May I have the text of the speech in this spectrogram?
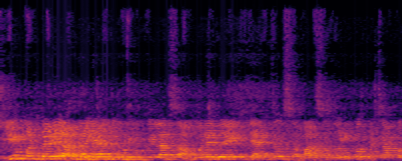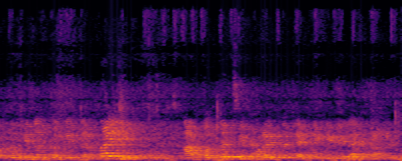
जी मंडळी आता या निवडणुकीला सामोरे जाईल त्यांचं सभासद पद्धतीनं कमी करता येईल हा पद्धतशीर प्रयत्न त्यांनी केलेला आहे.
